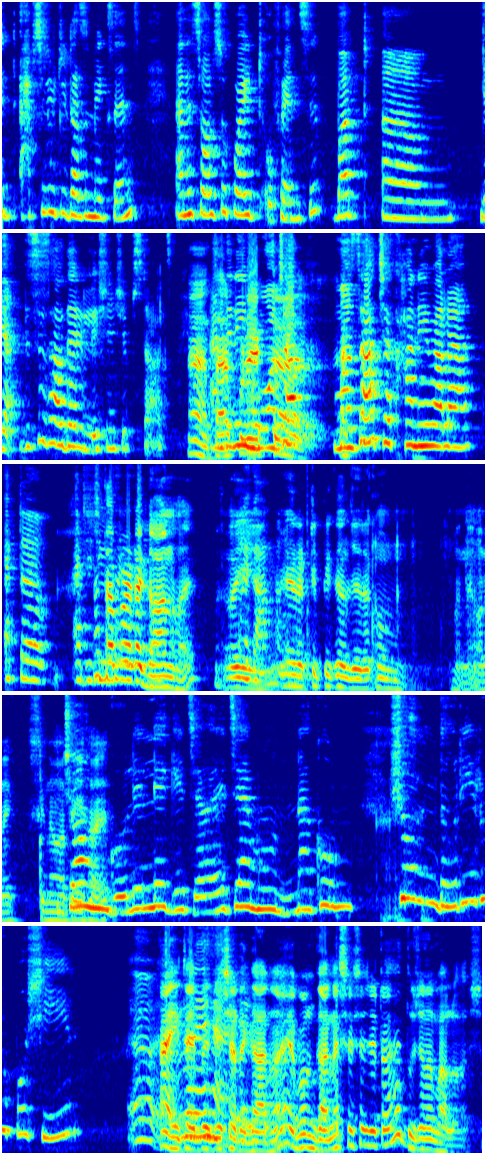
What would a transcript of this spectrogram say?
it absolutely doesn't make sense and it's also quite offensive but is how their relationship starts. হ্যাঁ and then এই মজা মজা চাখানে वाला একটা attitude তারপর একটা গান হয় ওই হয়। এর টিপিক্যাল যেরকম মানে অনেক সিনেমাতে হয়। জঙ্গলে লেগে যায় যেমন নাগুন সুন্দরী রূপসীর হ্যাঁ এই টাইপের কিছু একটা গান হয় এবং গানের শেষে যেটা হয় দুজনে ভালোবাসে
